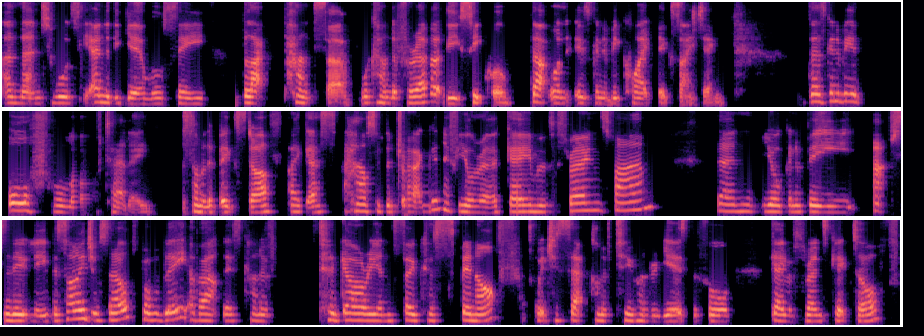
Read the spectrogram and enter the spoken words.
And then towards the end of the year, we'll see Black Panther, Wakanda Forever, the sequel. That one is going to be quite exciting. There's going to be an awful lot of telly. Some of the big stuff, I guess, House of the Dragon, if you're a Game of Thrones fan, then you're going to be absolutely beside yourself, probably, about this kind of Targaryen focused spin off, which is set kind of 200 years before Game of Thrones kicked off.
